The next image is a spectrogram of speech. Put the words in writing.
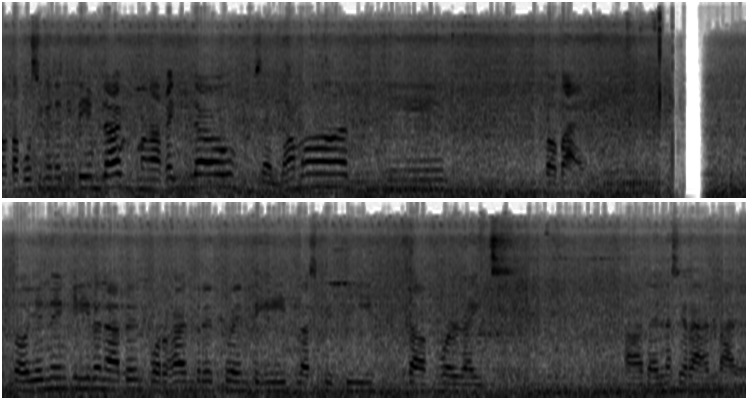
Tatapusin ko na dito yung vlog, mga kailaw. Salamat. And bye-bye. So, yun na yung kinita natin. 428 plus 50 sa 4 rides. Ah, dahil nasiraan tayo.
